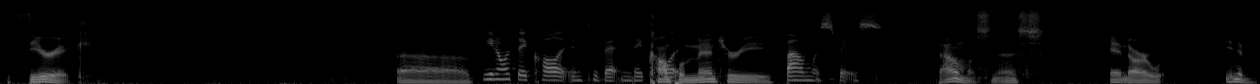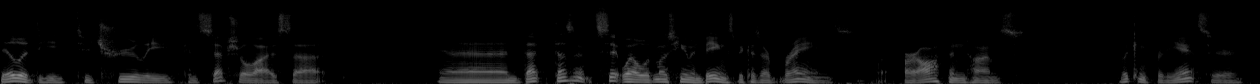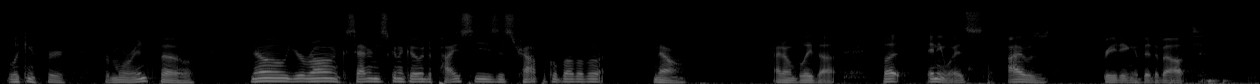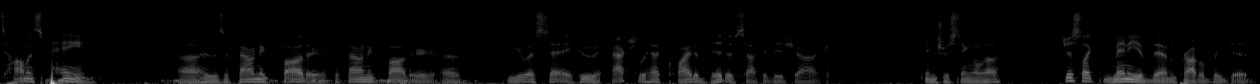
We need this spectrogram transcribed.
etheric uh, you know what they call it in Tibetan? They call complementary it boundless space. Boundlessness and our inability to truly conceptualize that. And that doesn't sit well with most human beings because our brains are, oftentimes looking for the answer, looking for, for more info. No, you're wrong. Saturn's going to go into Pisces. It's tropical, blah, blah, blah. No, I don't believe that. But, anyways, I was reading a bit about Thomas Paine, uh, who was a founding father, the founding father of the USA, who actually had quite a bit of Shatabishak, interesting enough, just like many of them probably did.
